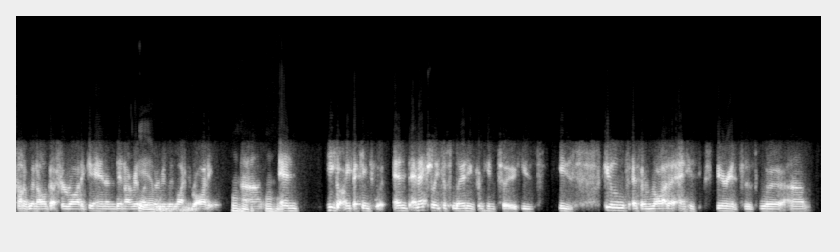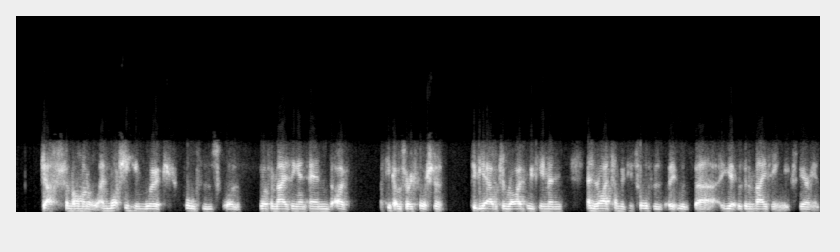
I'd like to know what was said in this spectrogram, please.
kind of went, I'll go for a ride again, and then I realised yeah. I really liked riding, mm-hmm. Uh, mm-hmm. and he got me back into it, and and actually just learning from him too, his his skills as a writer and his experiences were um, just phenomenal. And watching him work horses was was amazing. And, and I, I think I was very fortunate to be able to ride with him and, and ride some of his horses. It was uh, yeah, it was an amazing experience.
